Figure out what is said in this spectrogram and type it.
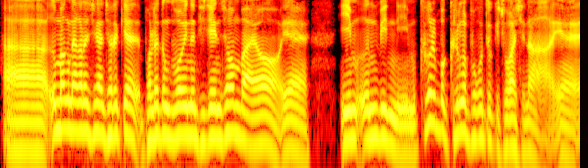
아, 음악 나가는 시간 저렇게 벌레등 누워있는 DJ는 처음 봐요. 예. 임은비님. 그걸 뭐 그런 걸 보고 또 이렇게 좋아하시나. 예.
